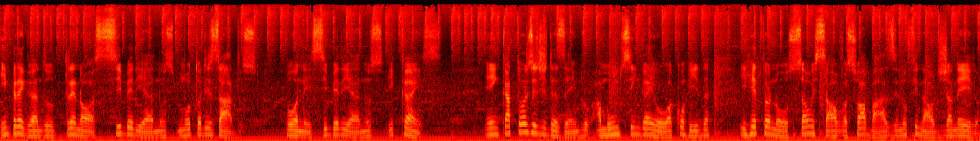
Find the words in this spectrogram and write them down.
empregando trenós siberianos motorizados, pôneis siberianos e cães. Em 14 de dezembro, Amundsen ganhou a corrida e retornou são e salvo à sua base no final de janeiro.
